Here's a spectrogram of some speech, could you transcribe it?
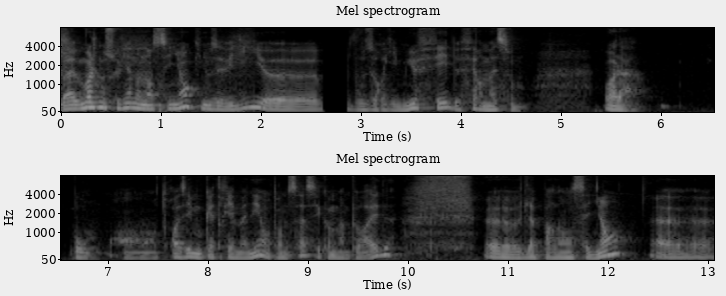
Bah, moi, je me souviens d'un enseignant qui nous avait dit euh, Vous auriez mieux fait de faire maçon. Voilà. Bon, en troisième ou quatrième année, entendre ça, c'est comme un peu raide euh, de la part d'un enseignant. Euh,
